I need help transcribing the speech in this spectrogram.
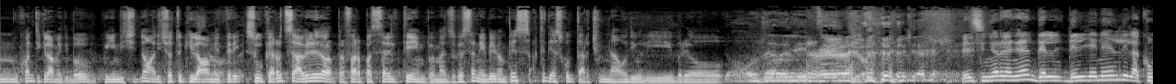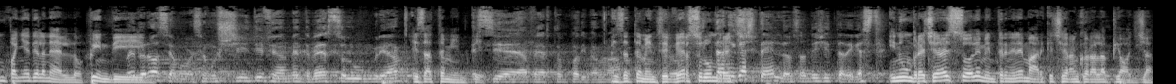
erano quanti chilometri? Boh, 15, no, 18 chilometri su carrozzabile. Allora, per far passare il tempo in mezzo a questa nebbia, abbiamo pensato di ascoltarci un audiolibro del Signore degli Anelli, del- degli Anelli, la compagnia dell'anello. Quindi, Poi però siamo, siamo usciti finalmente verso l'Umbria esattamente, e si è aperto un po' di panorama. esattamente, verso Città l'Umbria. di Castello, sono di Città di Castello. In Umbria c'era il sole, mentre nelle Marche c'era ancora la pioggia.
